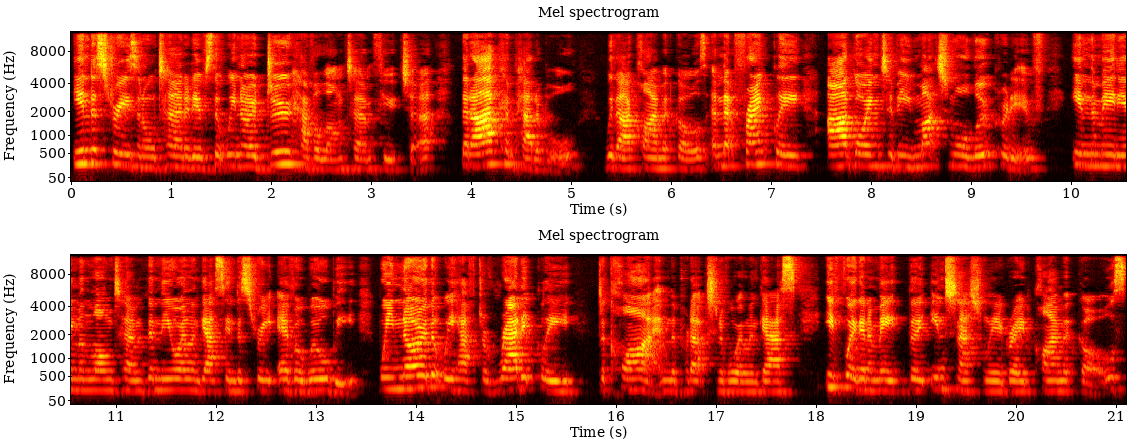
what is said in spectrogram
industries and alternatives that we know do have a long-term future that are compatible with our climate goals and that frankly are going to be much more lucrative in the medium and long term than the oil and gas industry ever will be. We know that we have to radically decline the production of oil and gas if we're going to meet the internationally agreed climate goals.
